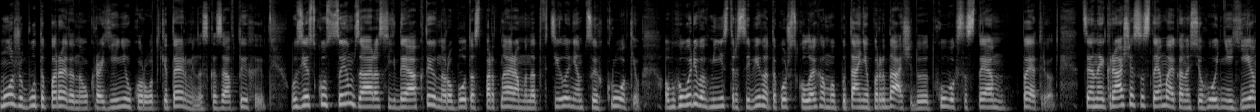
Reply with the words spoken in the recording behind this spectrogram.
може бути передане Україні у короткі терміни, сказав Тихий. У зв'язку з цим зараз йде активна робота з партнерами над втіленням цих кроків. Обговорював міністр Сибіга також з колегами питання передачі додаткових систем. Петріот це найкраща система, яка на сьогодні є,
